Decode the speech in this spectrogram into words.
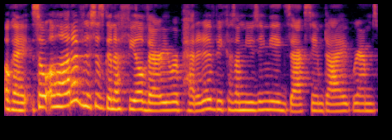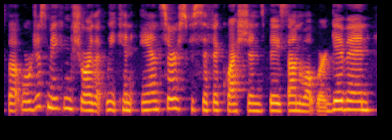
Okay, so a lot of this is going to feel very repetitive because I'm using the exact same diagrams, but we're just making sure that we can answer specific questions based on what we're given.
